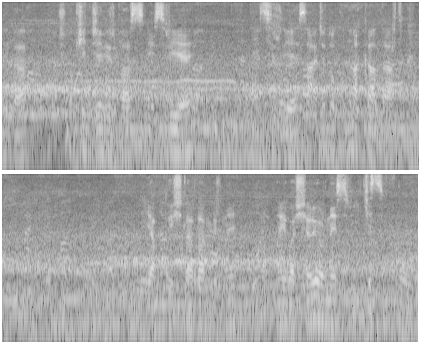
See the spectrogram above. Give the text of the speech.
Vega çok ince bir pas Nesri'ye. Nesri'ye sadece dokunmak kaldı artık. Yaptığı işlerden birini yapmayı başarıyor Nesri. 2-0 oldu.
